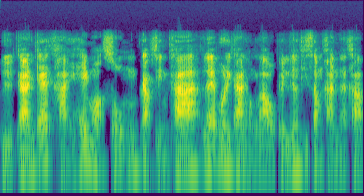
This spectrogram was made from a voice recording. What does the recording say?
หรือการแก้ไขให้เหมาะสมกับสินค้าและบริการของเราเป็นเรื่องที่สำคัญนะครับ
